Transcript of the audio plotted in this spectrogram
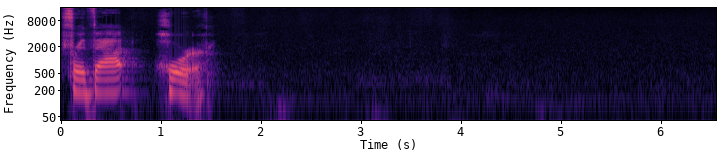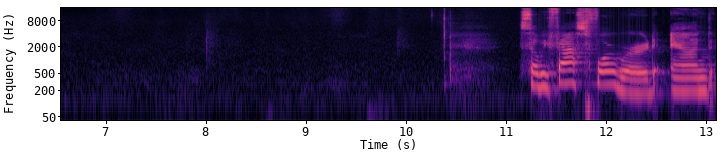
for that horror. So we fast forward and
